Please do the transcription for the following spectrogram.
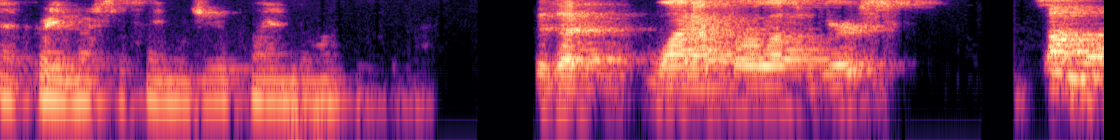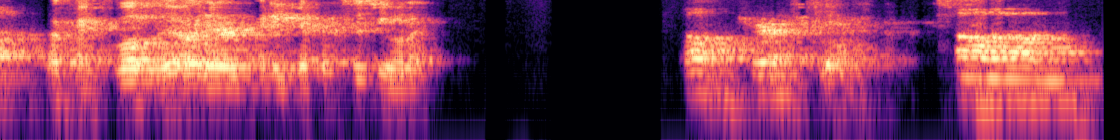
Is that pretty much the same as your plan, Dawn? Does that line up more or less with yours? Somewhat, Okay, well, are there any differences you wanna? oh, sure. Um,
